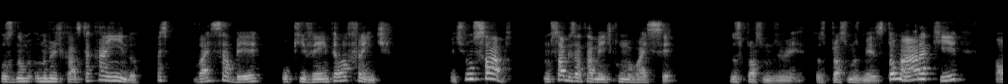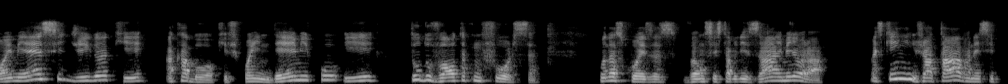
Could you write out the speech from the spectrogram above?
os, o número de casos está caindo, mas vai saber o que vem pela frente. A gente não sabe, não sabe exatamente como vai ser nos próximos, nos próximos meses. Tomara que a OMS diga que acabou, que ficou endêmico e tudo volta com força, quando as coisas vão se estabilizar e melhorar. Mas quem já estava nesse,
